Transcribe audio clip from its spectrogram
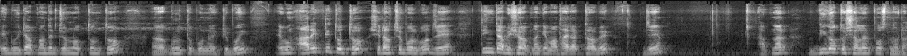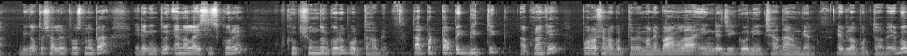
এই বইটা আপনাদের জন্য অত্যন্ত গুরুত্বপূর্ণ একটি বই এবং আরেকটি তথ্য সেটা হচ্ছে বলব যে তিনটা বিষয় আপনাকে মাথায় রাখতে হবে যে আপনার বিগত সালের প্রশ্নটা, বিগত সালের প্রশ্নটা, এটা কিন্তু অ্যানালাইসিস করে খুব সুন্দর করে পড়তে হবে। তারপর টপিক ভিত্তিক আপনাকে পড়াশোনা করতে হবে মানে বাংলা, ইংরেজি, গণিত, সাধারণ জ্ঞান, এগুলো পড়তে হবে এবং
